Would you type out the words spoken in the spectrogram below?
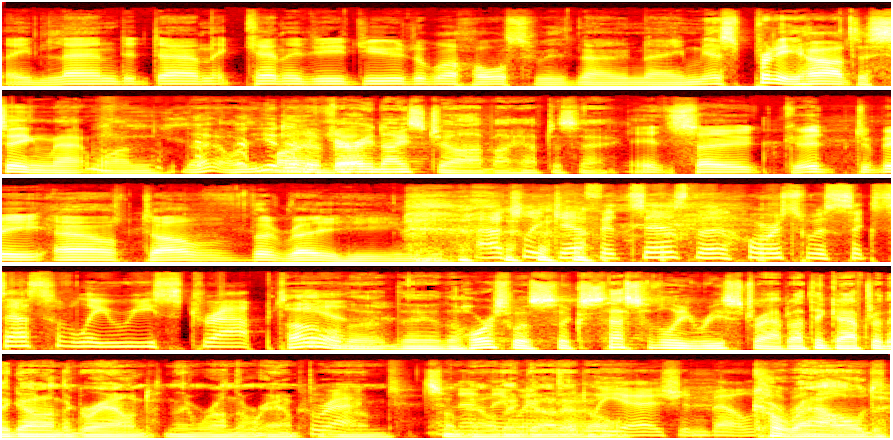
they landed down at Kennedy due to a horse with no name. It's pretty hard to sing that one. That- well, you did a very nice job, I have to say. It's so good to be out of the rain. Actually, Jeff, it says the horse was successfully restrapped. Oh, in. the, the the horse was successfully restrapped. I think after they got on the ground and they were on the ramp. Correct. Um, and somehow then they, they, went got to it all Liège and Belgium. and was corralled.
